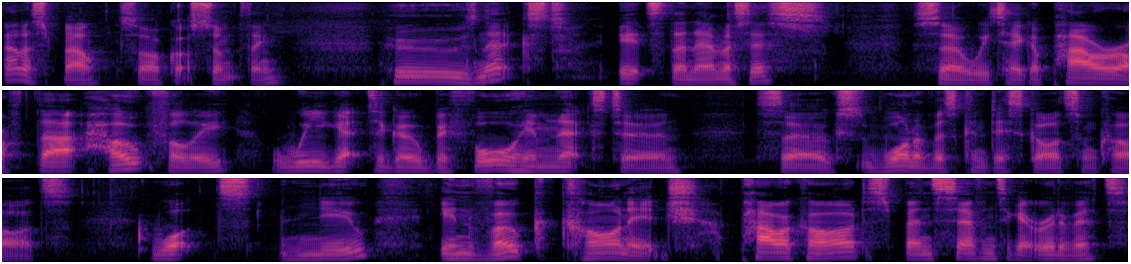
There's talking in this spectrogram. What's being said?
And a spell, so I've got something. Who's next? It's the Nemesis. So we take a power off that. Hopefully, we get to go before him next turn, so one of us can discard some cards. What's new? Invoke Carnage. Power card, spend seven to get rid of it.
